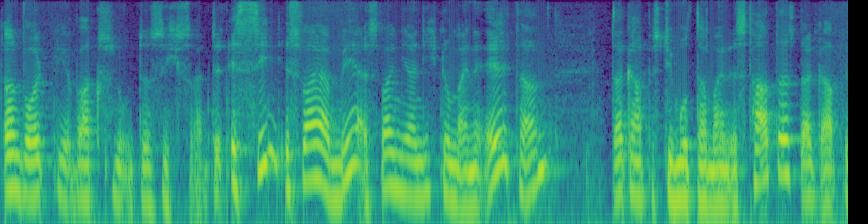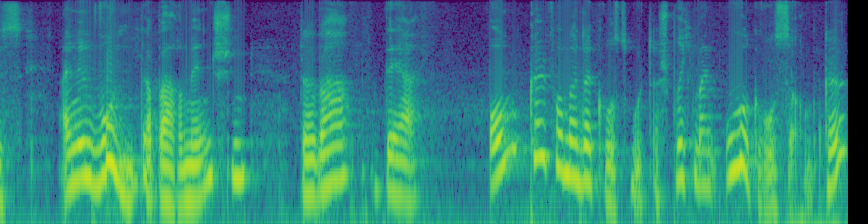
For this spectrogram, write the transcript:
Dann wollten die Erwachsenen unter sich sein. Denn es, sind, es war ja mehr, es waren ja nicht nur meine Eltern, da gab es die Mutter meines Vaters, da gab es einen wunderbaren Menschen, da war der Onkel von meiner Großmutter, sprich mein urgroßer Onkel.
